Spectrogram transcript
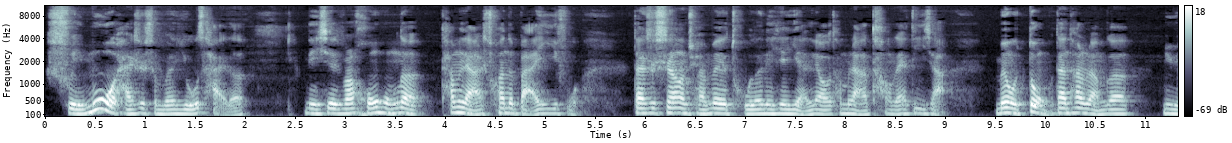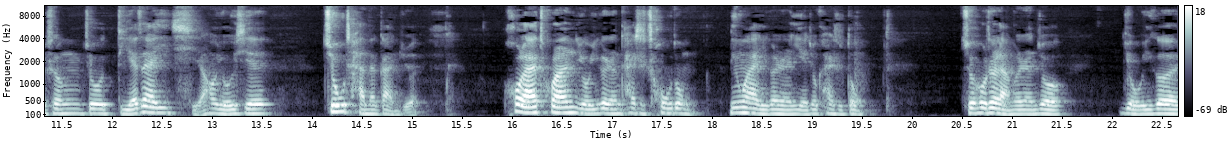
水墨还是什么油彩的那些，反正红红的。他们俩穿的白衣服。但是身上全被涂的那些颜料，他们俩躺在地下没有动，但他们两个女生就叠在一起，然后有一些纠缠的感觉。后来突然有一个人开始抽动，另外一个人也就开始动，最后这两个人就有一个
